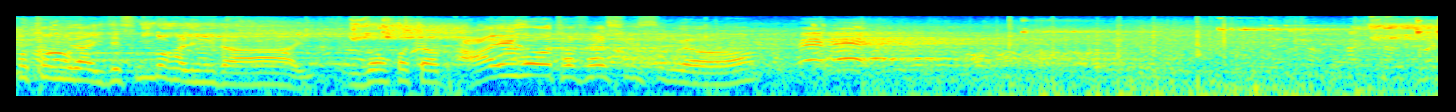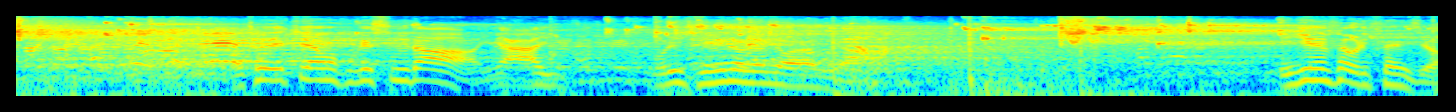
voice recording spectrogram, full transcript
4쿼터입니다. 이제 승부 갈립니다. 이- 이번 쿼터. 아이고, 터프할 수 있고요. 어떻게 될지 한번 보겠습니다. 야, 이- 우리 재민호 형이 원합니다. 이기는 편 우리 편이죠.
